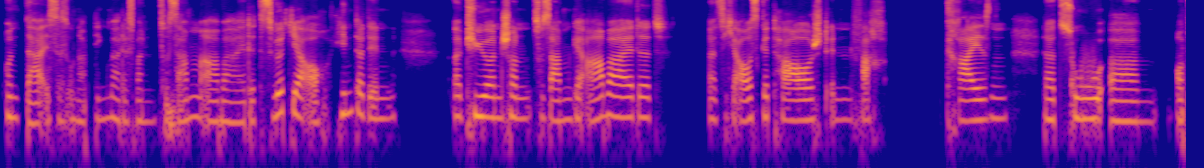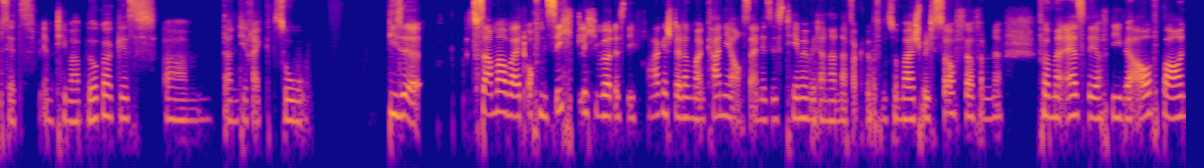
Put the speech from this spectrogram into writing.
Und da ist es unabdingbar, dass man zusammenarbeitet. Es wird ja auch hinter den äh, Türen schon zusammengearbeitet, äh, sich ausgetauscht in Fachkreisen dazu, ähm, ob es jetzt im Thema Bürgergis ähm, dann direkt so diese Zusammenarbeit offensichtlich wird, ist die Fragestellung. Man kann ja auch seine Systeme miteinander verknüpfen, zum Beispiel die Software von der Firma Esri, auf die wir aufbauen.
